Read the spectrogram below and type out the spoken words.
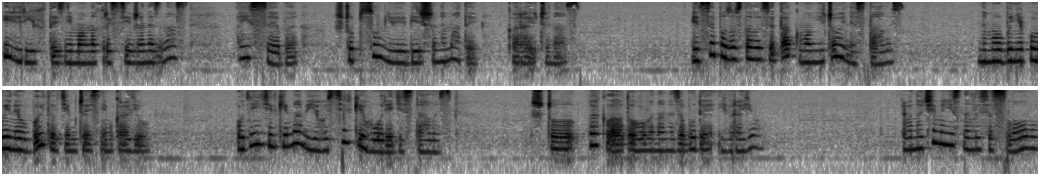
І гріх ти знімав на хресті вже не з нас, а із себе, щоб сумнівів більше не мати, караючи нас. І все позосталося так, мов нічого й не сталося. Немов би нікого й не вбито в тім чеснім краю. Одній тільки мамі його стільки горя дісталось, що пекла отого вона не забуде і в раю. Вночі мені снилося слово,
